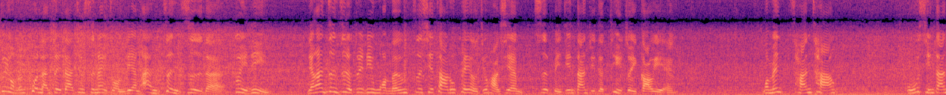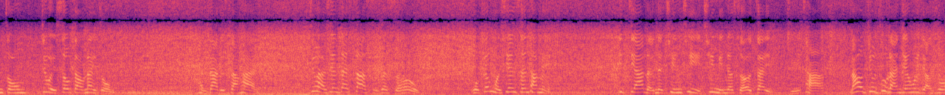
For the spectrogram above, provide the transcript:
对我们困难最大就是那种两岸政治的对立，两岸政治的对立，我们这些大陆配偶就好像是北京当局的替罪羔羊，我们常常无形当中就会受到那种很大的伤害，就好像在 SARS 的时候，我跟我先生他们。一家人的亲戚清明的时候在聚餐，然后就突然间会讲说：“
